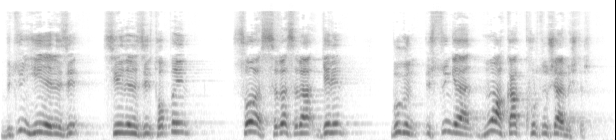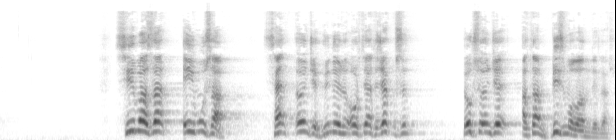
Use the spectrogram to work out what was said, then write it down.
bütün hilelerinizi, sihirlerinizi toplayın. Sonra sıra sıra gelin. Bugün üstün gelen muhakkak kurtuluş ermiştir. Sihirbazlar ey Musa sen önce hünerini ortaya atacak mısın? Yoksa önce atan biz mi olalım dediler.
